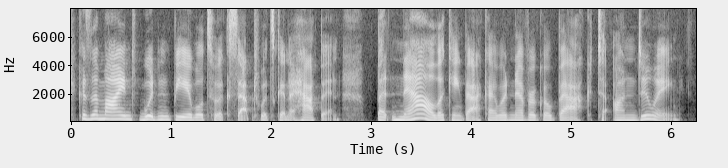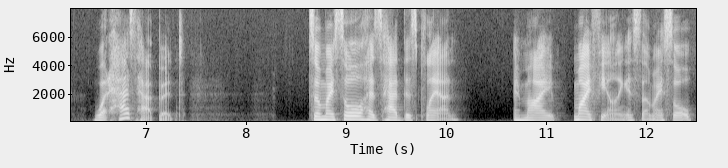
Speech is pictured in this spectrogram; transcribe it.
because the mind wouldn't be able to accept what's going to happen. But now looking back i would never go back to undoing what has happened. So my soul has had this plan and my my feeling is that my soul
